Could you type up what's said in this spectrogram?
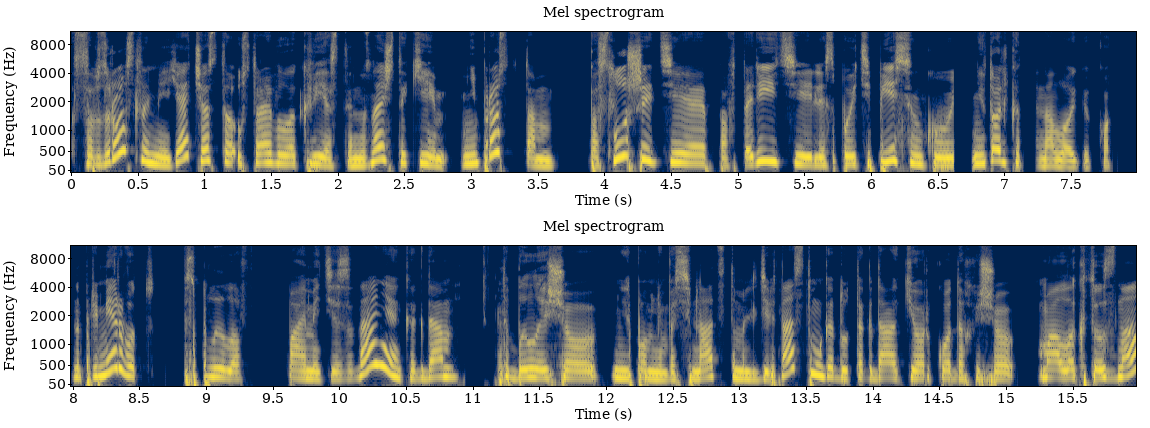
со взрослыми, я часто устраивала квесты. Ну, знаешь, такие не просто там послушайте, повторите или спойте песенку, не только на логику. Например, вот всплыло в памяти задание, когда это было еще, не помню, в 18 или 19 году, тогда о QR-кодах еще мало кто знал.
